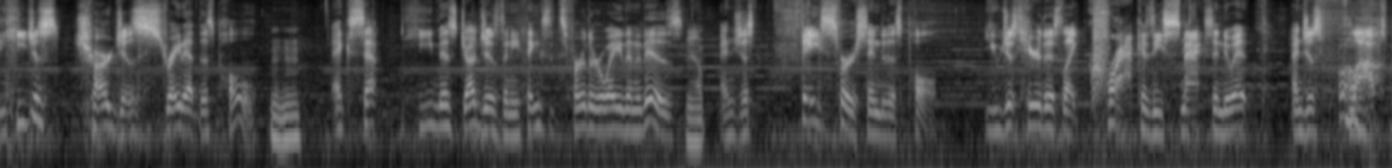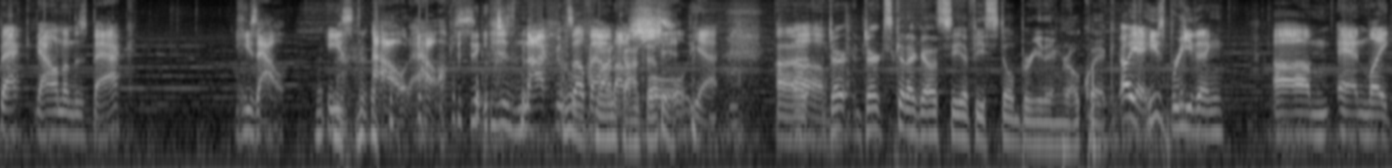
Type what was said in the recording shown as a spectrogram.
he just charges straight at this pole. Mm-hmm. except he misjudges and he thinks it's further away than it is Yep. and just face first into this pole. You just hear this like crack as he smacks into it and just flops back down on his back. He's out he's out out he just knocked himself out on a Unconscious. pole yeah Uh, Um, Dirk, Dirk's gonna go see if he's still breathing real quick. Oh yeah, he's breathing. Um and like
